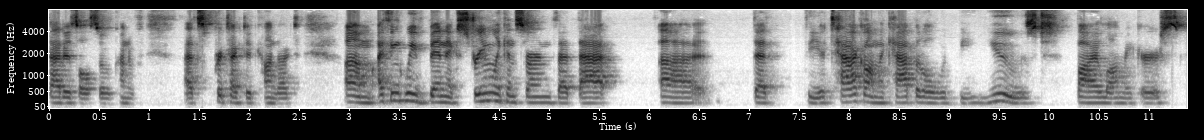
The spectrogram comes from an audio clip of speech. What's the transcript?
that is also kind of that's protected conduct. Um, I think we've been extremely concerned that that uh, that the attack on the Capitol would be used by lawmakers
